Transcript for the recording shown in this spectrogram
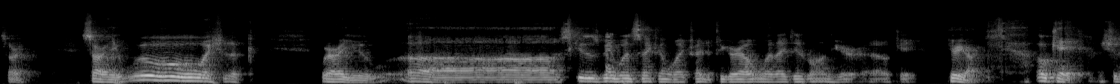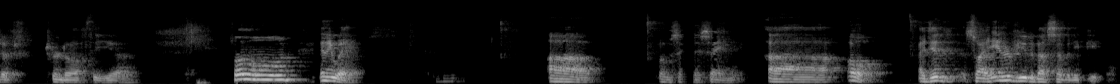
sorry. Sorry. Whoa, I should have. Where are you? Uh, excuse me one second while I try to figure out what I did wrong here. Okay, here you are. Okay, I should have turned off the uh, phone. Anyway, uh, what was I saying? Uh, oh, I did. So I interviewed about 70 people.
